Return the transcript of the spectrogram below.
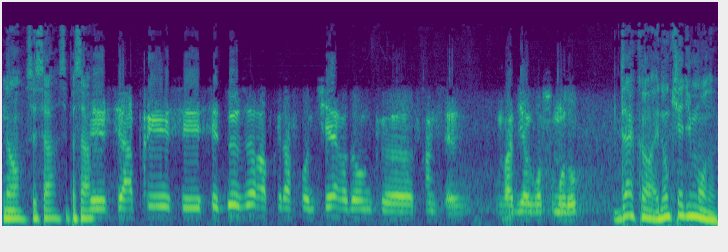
Non, c'est ça, c'est pas ça? C'est après, c'est deux heures après la frontière donc française, on va dire grosso modo. D'accord, et donc il y a du monde?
